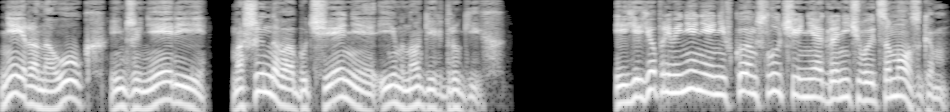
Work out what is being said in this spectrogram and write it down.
нейронаук, инженерии, машинного обучения и многих других. И ее применение ни в коем случае не ограничивается мозгом.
